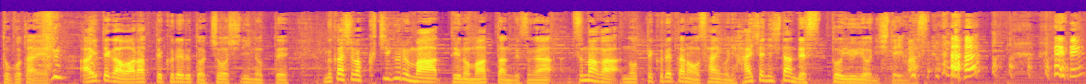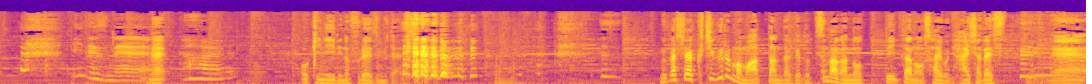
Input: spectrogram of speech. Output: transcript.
と答え 相手が笑ってくれると調子に乗って昔は口車っていうのもあったんですが妻が乗ってくれたのを最後に廃車にしたんですというようにしています。いいですね。ね。はい。お気に入りのフレーズみたいです、う ん昔は口車もあったんだけど妻が乗っていたのを最後に廃車ですっていうね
